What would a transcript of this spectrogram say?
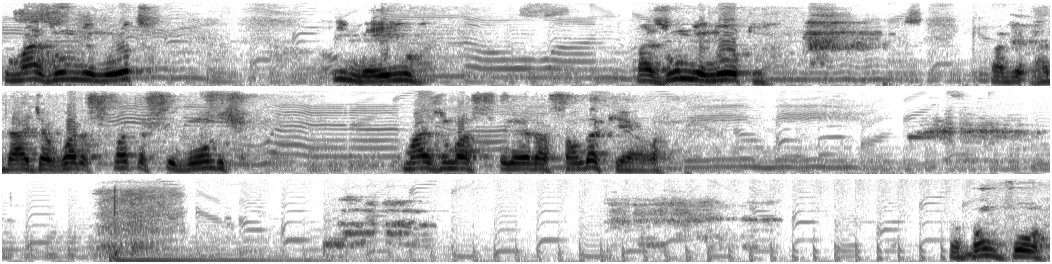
mais um minuto e meio, mais um minuto, na verdade, agora 50 segundos, mais uma aceleração daquela. Eu não vou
